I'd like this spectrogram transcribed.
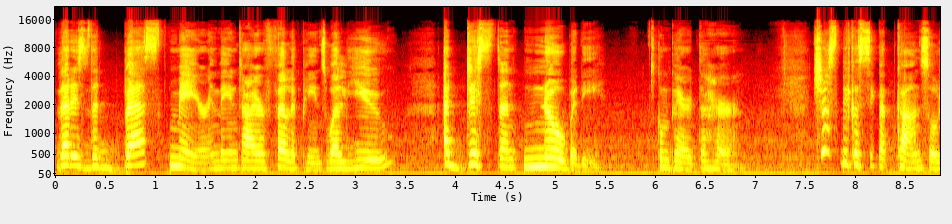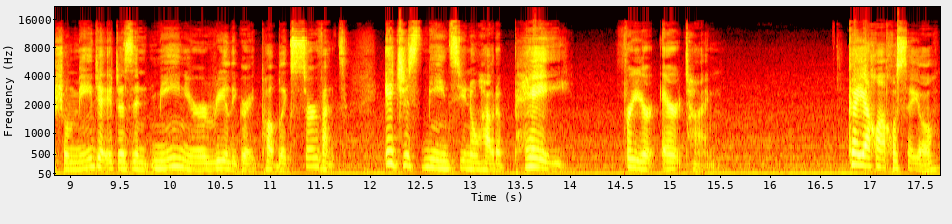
that is the best mayor in the entire Philippines while you, a distant nobody compared to her. Just because sikat ka on social media, it doesn't mean you're a really great public servant. It just means you know how to pay for your airtime. Kaya kung ako sa'yo,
